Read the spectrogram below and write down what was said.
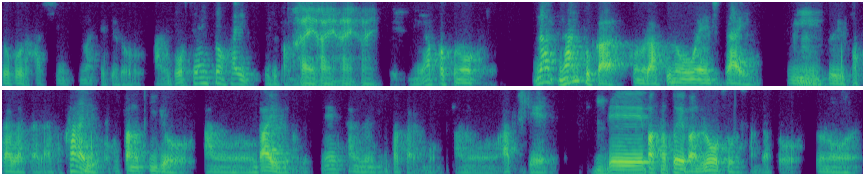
情報を発信しましたけど、あの5000トン廃棄するかもはいはいはいはい。やっぱこのな、なんとかこの酪農を応援したいという方々が、かなり他の企業、あの外部のですね、産業の方からもあのあって、で、まあ、例えばローソンさんだと、その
